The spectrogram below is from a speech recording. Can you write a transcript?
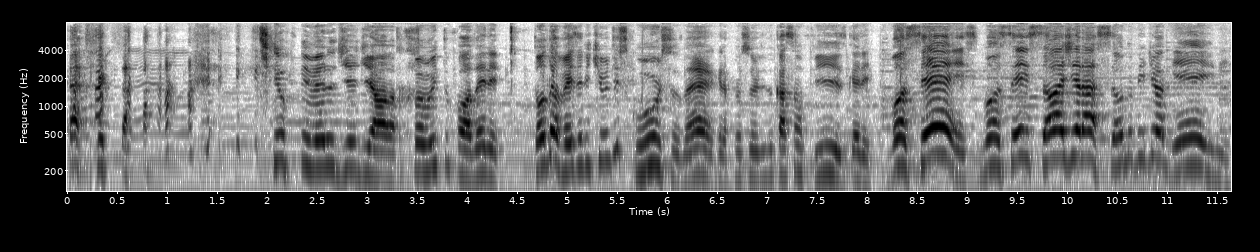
Tinha o primeiro dia de aula. Foi muito foda. Ele, toda vez ele tinha um discurso, né? Que era professor de educação física. Ele, vocês, vocês são a geração do videogame.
